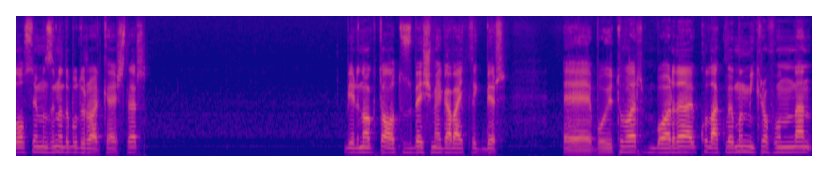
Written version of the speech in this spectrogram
Dosyamızın adı budur arkadaşlar. 1.35 megabaytlık bir eee, boyutu var. Bu arada kulaklığımın mikrofonundan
